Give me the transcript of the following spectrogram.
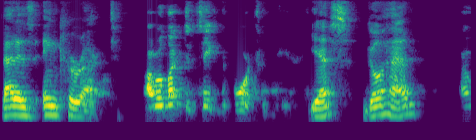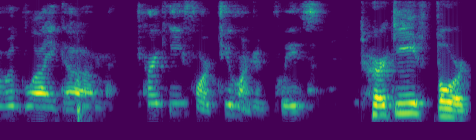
That is incorrect. I would like to take the board from here. Yes, go ahead. I would like um turkey for two hundred, please. Turkey for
